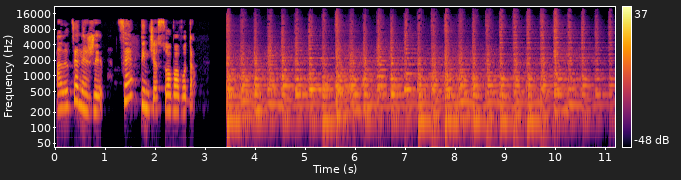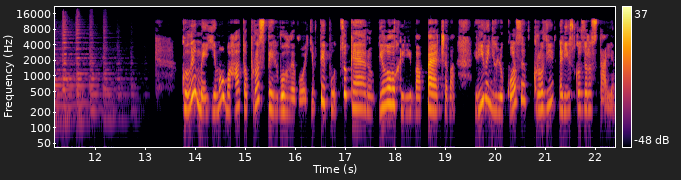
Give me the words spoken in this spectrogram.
але це не жир, це тимчасова вода. Коли ми їмо багато простих вуглеводів, типу цукерок, білого хліба, печива, рівень глюкози в крові різко зростає,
